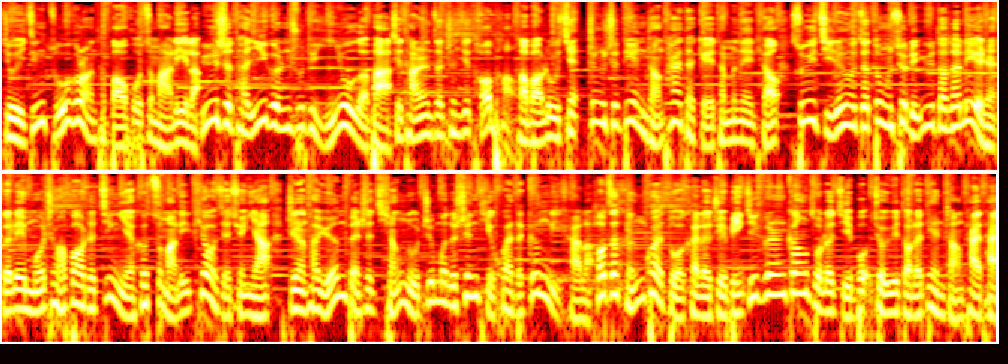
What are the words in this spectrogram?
就已经足够让他保护索玛丽了。于是他一个人出去引诱恶霸，其他人则趁机逃跑。逃跑路线正是店长太太给他们那条，所以几人又在洞穴里遇到了猎人。格雷魔只好抱着静野和索玛丽跳下悬崖，这让他原本是强弩之末的身体坏得更厉害了。好在很快躲开了追兵。几个人刚走了几步，就遇到了店长太太。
